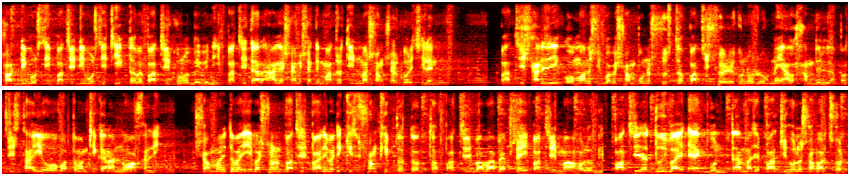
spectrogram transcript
শর্ট ডিভোর্সি পাত্রীর ডিভোর্সি ঠিক, তবে পাত্রীর কোনো বেবি নেই। পাত্রী তার আগের স্বামীর সাথে মাত্র তিন মাস সংসার করেছিলেন। পাত্রী শারীরিক ও মানসিকভাবে সম্পূর্ণ সুস্থ। পাত্রীর শরীরে কোনো রোগ নেই, আলহামদুলিল্লাহ। পাত্রীর স্থায়ী ও বর্তমান ঠিকানা নোয়াখালী। সম্মানিত ভাই, এবার শুনুন, পাত্রীর পারিবারিক কিছু সংক্ষিপ্ত তথ্য। পাত্রীর বাবা ব্যবসায়ী, পাত্রীর মা হলো পাত্রীরা দুই ভাই, এক বোন। তার মাঝে পাত্রী হলো সবার ছোট।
